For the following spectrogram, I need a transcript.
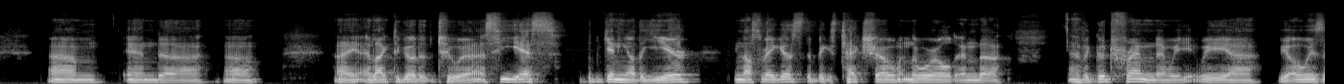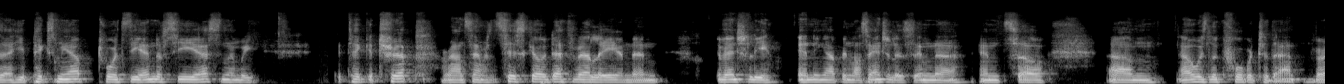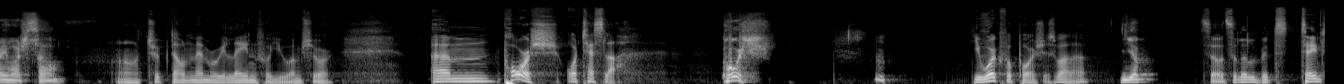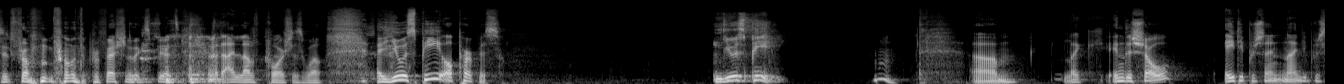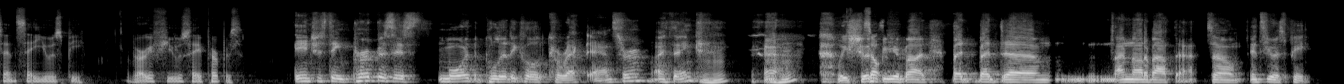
um, and uh, uh I, I, like to go to, to CES the beginning of the year in Las Vegas, the biggest tech show in the world, and I have a good friend, and we we we always he picks me up towards the end of CES, and then we, we take a trip around San Francisco, Death Valley, and then eventually ending up in Los Angeles. And uh, and so um, I always look forward to that very much so. Oh, trip down memory lane for you, I'm sure. Um, Porsche or Tesla? Porsche. Hmm. You work for Porsche as well, huh? Yep. So it's a little bit tainted from from the professional experience, but I love Porsche as well. A USP or purpose? USP. Hmm. Um, like in the show, 80%, 90% say USP. Very few say purpose. Interesting. Purpose is more the political correct answer, I think. Mm-hmm. Mm-hmm. we should so, be about, but but um, I'm not about that. So it's USP.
